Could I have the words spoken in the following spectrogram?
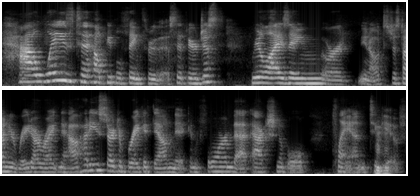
how ways to help people think through this? If you're just realizing, or you know, it's just on your radar right now, how do you start to break it down, Nick, and form that actionable plan to Mhm. give?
